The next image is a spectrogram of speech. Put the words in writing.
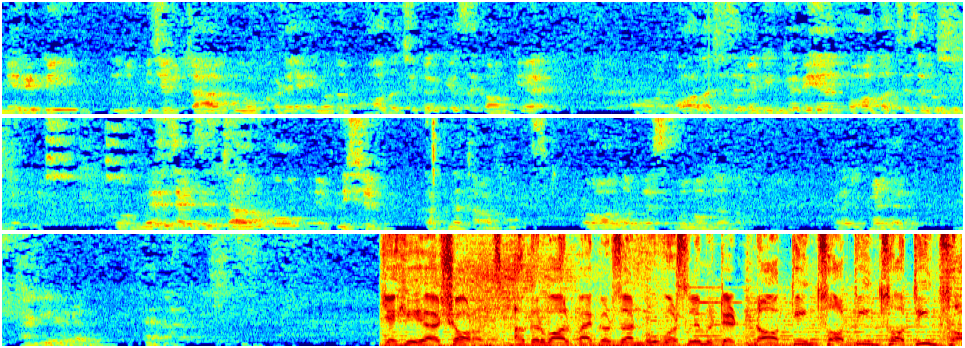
मेरी टीम जो पीछे चार लोग खड़े हैं, इन्होंने बहुत अच्छी तरीके से काम किया है और बहुत अच्छे से बैटिंग करी है, बहुत अच्छे से लोडिंग करी है। तो मेरे साइड से चारों को अप्रिशिएट करना चाहता हूँ और ऑल द बेस्ट बोलना चाहता हूँ। Very well done thank you यही है assurance Agarwal packers and movers limited नौ तीन सौ तीन सौ तीन सौ।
